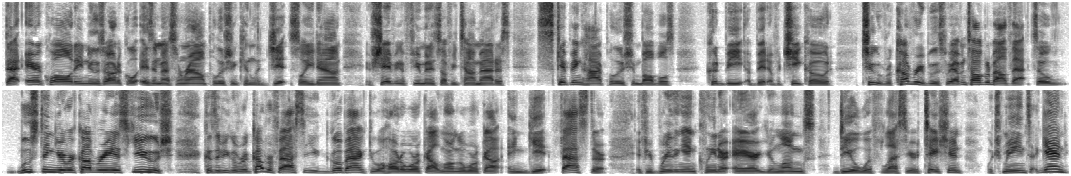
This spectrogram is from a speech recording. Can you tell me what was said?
That air quality news article isn't messing around. Pollution can legit slow you down if shaving a few minutes off your time matters. Skipping high pollution bubbles could be a bit of a cheat code. Two, recovery boost. We haven't talked about that. So, boosting your recovery is huge because if you can recover faster, you can go back, do a harder workout, longer workout, and get faster. If you're breathing in cleaner air, your lungs deal with less which means, again,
